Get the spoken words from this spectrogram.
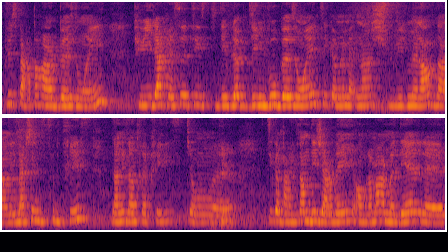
plus par rapport à un besoin. Puis là, après ça, tu sais, tu développes des nouveaux besoins. Tu sais, comme là, maintenant, je, me lance dans les machines distributrices, dans les entreprises qui ont, euh, Ok. tu sais, comme par exemple Desjardins, ont vraiment un modèle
